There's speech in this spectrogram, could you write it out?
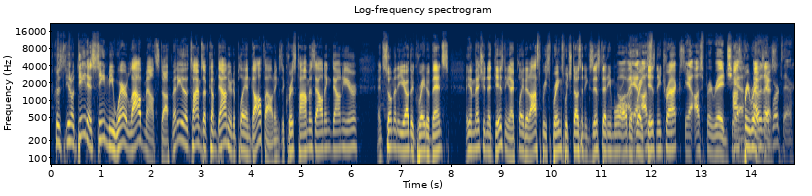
because you know Dean has seen me wear loudmouth stuff many of the times I've come down here to play in golf outings, the Chris Thomas outing down here, and so many other great events. I mentioned at Disney, I played at Osprey Springs, which doesn't exist anymore. all the Oh, yeah, great Os- Disney tracks. Yeah, Osprey Ridge. Yeah. Osprey Ridge, I was yes. I worked there.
